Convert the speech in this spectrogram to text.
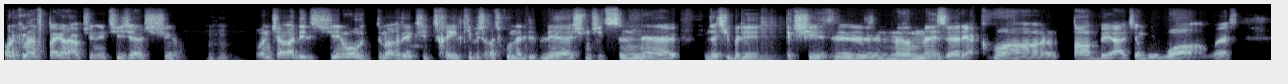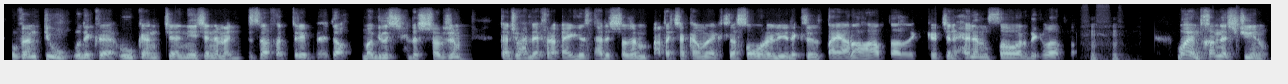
وركبنا في الطيارة عاوتاني اتجاه للشينوا وانت غادي للشينوا والدماغ ديالك تيتخيل كيفاش غتكون هاد البلاد شنو تيتسناك بدا تيبان لي داكشي المزارع كبار الطبيعة تنقول wow وفهمتي؟ وديك وكانت نيت أنا مع بزاف ال trip بعدا. ما جلستش حدا الشرجم. كانت واحد الافريقيه جلست حدا الشرجم عطيتها كاميرا قلت لها صوري لي ديك الطيارة هابطة كنت نحلم نصور ديك الهبطه المهم دخلنا الشينو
